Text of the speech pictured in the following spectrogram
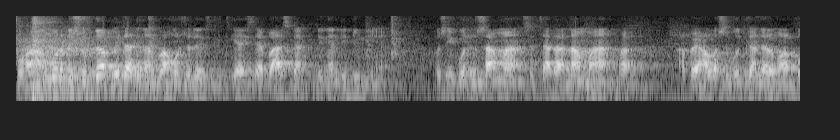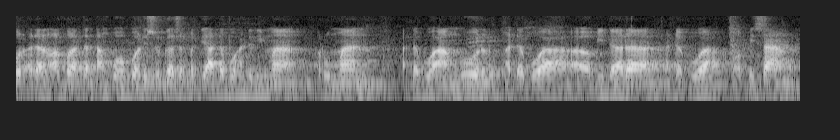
Buah anggur di surga beda dengan buah anggur sudah saya bahaskan dengan di dunia. Meskipun sama secara nama, Pak, apa yang Allah sebutkan dalam Al-Qur'an dalam Al-Qur'an tentang buah-buah di surga seperti ada buah delima, ruman, ada buah anggur, ada buah uh, bidara, ada buah uh, pisang.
